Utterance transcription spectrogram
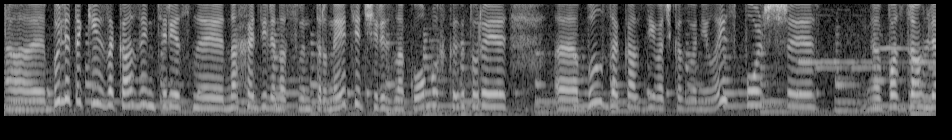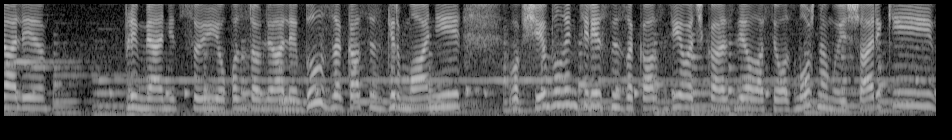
Э, были такие заказы интересные, находили нас в интернете через знакомых, которые... э, был заказ, девочка звонила из Польши, э, поздравляли племянницу ее поздравляли. Был заказ из Германии. Вообще был интересный заказ. Девочка сделала все возможное. Мы и шарики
